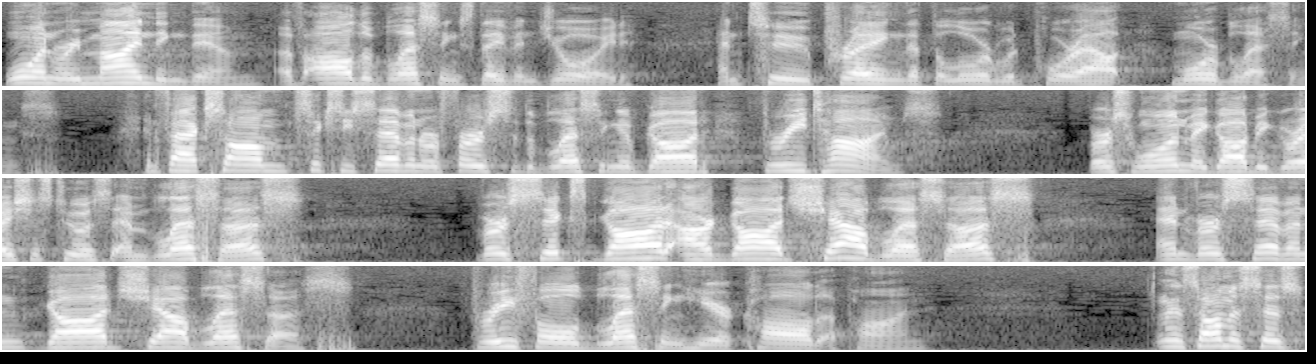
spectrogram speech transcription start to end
one, reminding them of all the blessings they've enjoyed, and two, praying that the Lord would pour out more blessings. In fact, Psalm 67 refers to the blessing of God three times. Verse 1, may God be gracious to us and bless us. Verse 6, God our God shall bless us. And verse 7, God shall bless us. Threefold blessing here called upon. And the psalmist says,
